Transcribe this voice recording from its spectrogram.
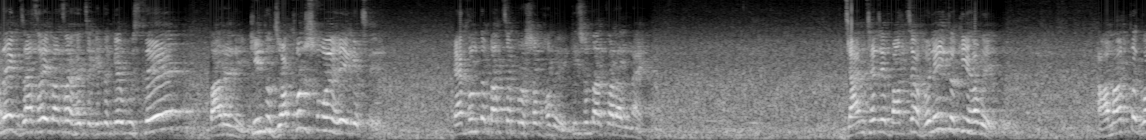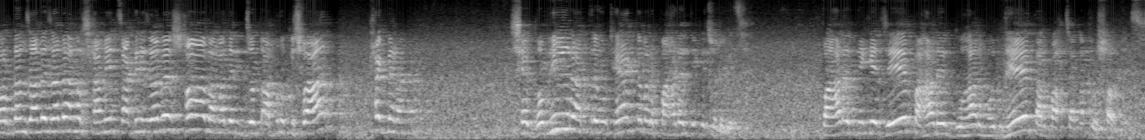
অনেক যাচাই বাছাই হয়েছে, কিন্তু কেউ বুঝতে পারেনি। কিন্তু যখন সময় হয়ে গেছে, এখন তো বাচ্চা প্রসব হবে, কিছু তার করার নাই। জানছে যে বাচ্চা হলেই তো কি হবে? আমার তো গরদান যাবে যাবে, আমার স্বামীর চাকরি যাবে, সব আমাদের ইজ্জত, আব্রু কিছু আর থাকবে না। সে গভীর রাত্রে উঠে একেবারে পাহাড়ের দিকে চলে গেছে। পাহাড়ের দিকে যে পাহাড়ের গুহার মধ্যে তার বাচ্চাটা প্রসব হয়েছে।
